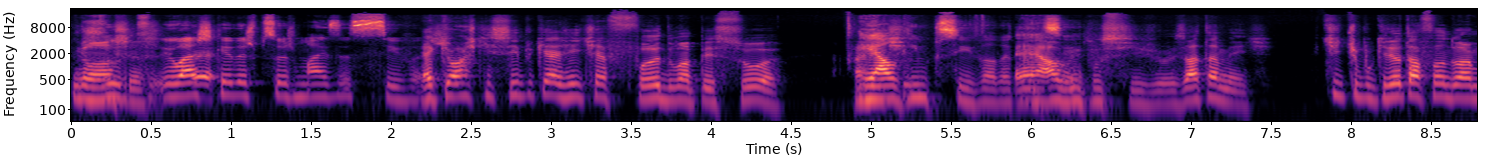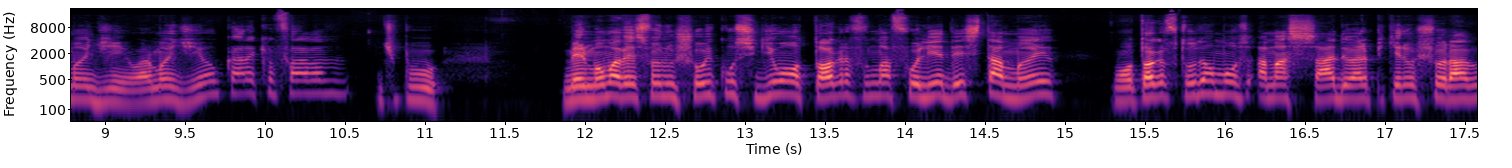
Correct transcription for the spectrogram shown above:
Nossa, eu acho é, que é das pessoas mais acessíveis. É que eu acho que sempre que a gente é fã de uma pessoa. É gente, algo impossível de acontecer. É algo impossível, exatamente. Tipo, que eu tava falando do Armandinho. O Armandinho é um cara que eu falava, tipo. Meu irmão uma vez foi no show e conseguiu um autógrafo numa folhinha desse tamanho. Um autógrafo todo amassado. Eu era pequeno, eu chorava.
